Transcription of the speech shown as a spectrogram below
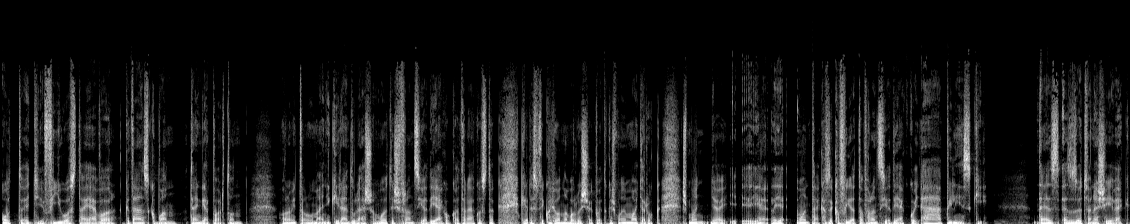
Ott egy fiú osztályával Gdanskban, a tengerparton valami tanulmányi kiránduláson volt, és francia diákokkal találkoztak, kérdezték, hogy honnan valóság vagytok, és mondja, magyarok. És mondja, mondták ezek a fiatal francia diákok, hogy á, Pilinszki de ez, ez az 50-es évek.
